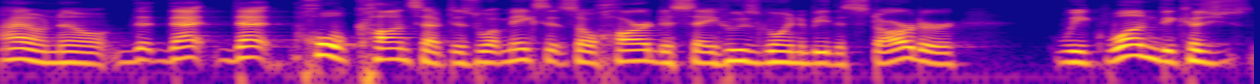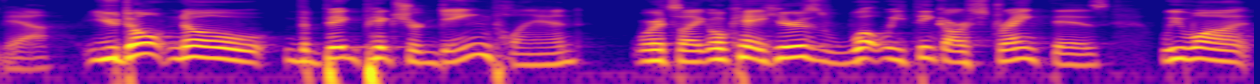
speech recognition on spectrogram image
I don't know. That that that whole concept is what makes it so hard to say who's going to be the starter week 1 because Yeah. you don't know the big picture game plan where it's like, okay, here's what we think our strength is. We want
